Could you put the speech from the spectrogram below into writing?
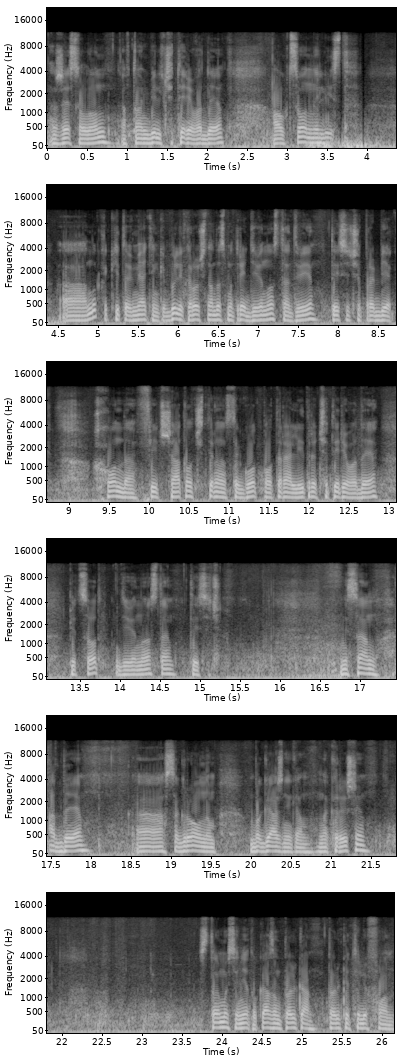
G-салон, автомобиль 4 ВД, аукционный лист. А, ну, какие-то вмятинки были. Короче, надо смотреть. 92 тысячи пробег. Honda Fit Shuttle 14 год, полтора литра, 4 ВД, 590 тысяч. Nissan AD а, с огромным багажником на крыше. Стоимости нет, указан только, только телефон.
